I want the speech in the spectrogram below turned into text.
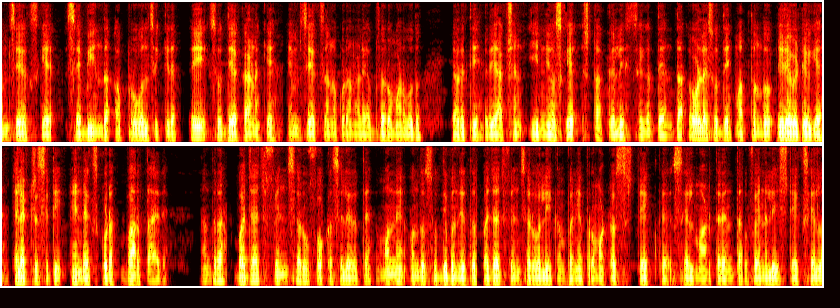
ಎಂ ಸಿ ಎಕ್ಸ್ಗೆ ಸೆಬಿಯಿಂದ ಅಪ್ರೂವಲ್ ಸಿಕ್ಕಿದೆ. ಈ ಸುದ್ದಿಯ ಕಾರಣಕ್ಕೆ ಎಂ ಸಿ ಎಕ್ಸ್ ಅನ್ನು ಕೂಡ ನಾಳೆ ಅಬ್ಸರ್ವ್ ಮಾಡಬಹುದು ಯಾವ ರೀತಿ ರಿಯಾಕ್ಷನ್ ಈ ನ್ಯೂಸ್ಗೆ ಸ್ಟಾಕ್ ಅಲ್ಲಿ ಸಿಗುತ್ತೆ ಅಂತ. ಒಳ್ಳೆ ಸುದ್ದಿ, ಮತ್ತೊಂದು ಡಿರೈವೇಟಿವ್ಗೆ ಎಲೆಕ್ಟ್ರಿಸಿಟಿ ಇಂಡೆಕ್ಸ್ ಕೂಡ ಬರ್ತಾ ಇದೆ. ನಂತರ ಬಜಾಜ್ ಫಿನ್ಸರ್ ಫೋಕಸ್ ಅಲ್ಲಿ ಇರುತ್ತೆ. ಮೊನ್ನೆ ಒಂದು ಸುದ್ದಿ ಬಂದಿತ್ತು. ಬಜಾಜ್ ಫಿನ್ಸರ್ ಅಲ್ಲಿ ಕಂಪನಿಯ ಪ್ರಮೋಟರ್ಸ್ ಸ್ಟೇಕ್ ಸೇಲ್ ಮಾಡ್ತಾರೆ ಅಂತ. ಫೈನಲಿ ಸ್ಟೇಕ್ ಸೇಲ್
